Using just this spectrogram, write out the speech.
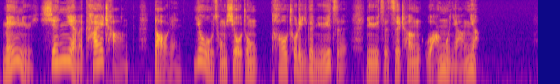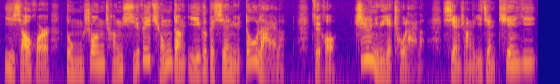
美女先念了开场，道人又从袖中掏出了一个女子，女子自称王母娘娘。一小会儿，董双成、徐飞琼等一个个仙女都来了，最后织女也出来了，献上了一件天衣，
